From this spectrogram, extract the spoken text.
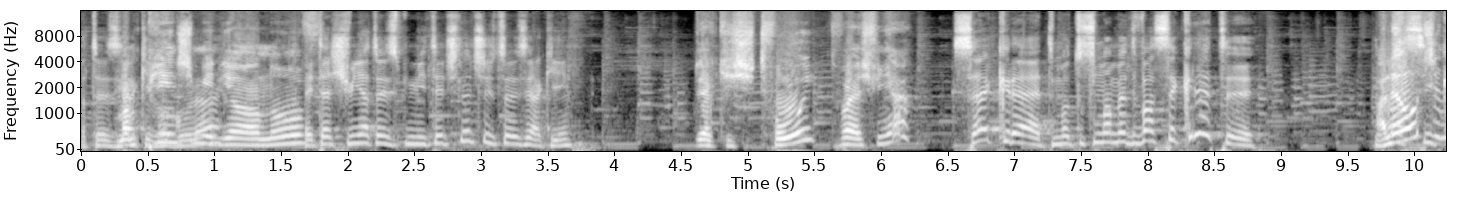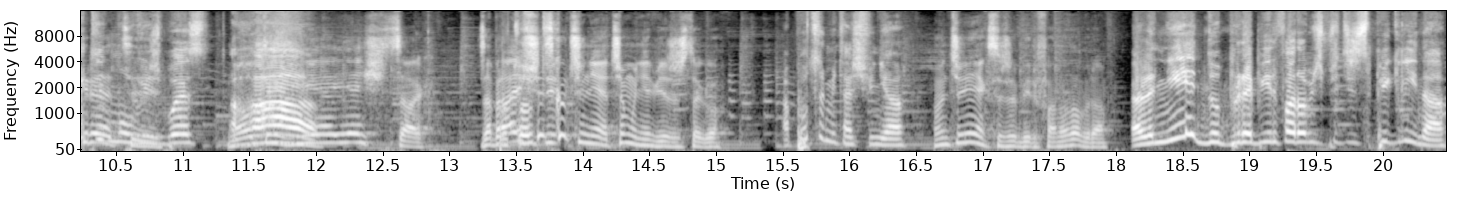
A to jest Mam jaki 5 w ogóle? milionów. Ej, ta świnia to jest mityczny, czy to jest jaki? Jakiś twój? Twoja świnia? Sekret! No to tu mamy dwa sekrety! Ale Dwa o czym ty sekrety. mówisz, bo jest... No Aha! o tych je, jeźdźcach. Zabrałeś No to ty- wszystko czy nie? Czemu nie bierzesz tego? A po co mi ta świnia? On czy nie chcesz rebirfa, no dobra. Ale nie, no rebirfa robisz przecież z piglina.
